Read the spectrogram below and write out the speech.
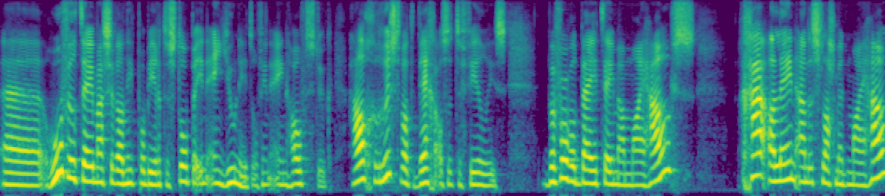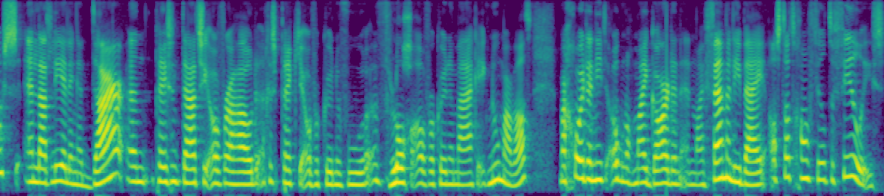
uh, hoeveel thema's ze wel niet proberen te stoppen in één unit of in één hoofdstuk. Haal gerust wat weg als het te veel is. Bijvoorbeeld bij het thema My House Ga alleen aan de slag met My House en laat leerlingen daar een presentatie over houden, een gesprekje over kunnen voeren, een vlog over kunnen maken, ik noem maar wat. Maar gooi er niet ook nog My Garden en My Family bij, als dat gewoon veel te veel is.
